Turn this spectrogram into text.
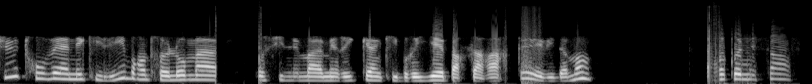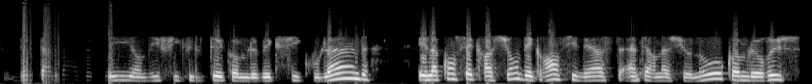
su trouver un équilibre entre l'hommage au cinéma américain qui brillait par sa rareté, évidemment, la reconnaissance des talents de pays en difficulté comme le Mexique ou l'Inde, et la consécration des grands cinéastes internationaux comme le russe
